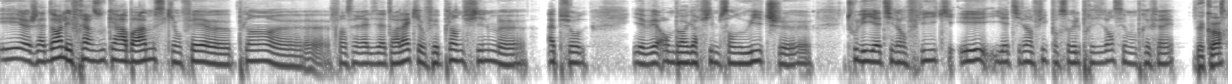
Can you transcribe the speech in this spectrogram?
Et euh, j'adore les frères Zucker Abrams qui ont fait euh, plein, euh, enfin ces réalisateurs-là qui ont fait plein de films euh, absurdes. Il y avait Hamburger Film Sandwich, tous les Y a-t-il un flic et Y a-t-il un flic pour sauver le président, c'est mon préféré. D'accord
